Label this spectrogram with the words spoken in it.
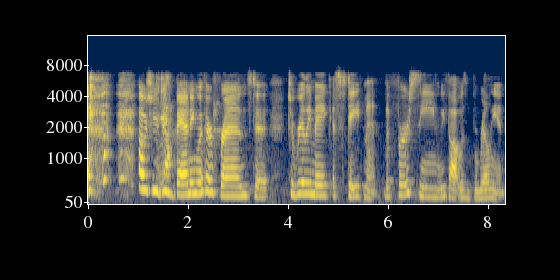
How she's Yeah. just banding with her friends to to really make a statement. The first scene we thought was brilliant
